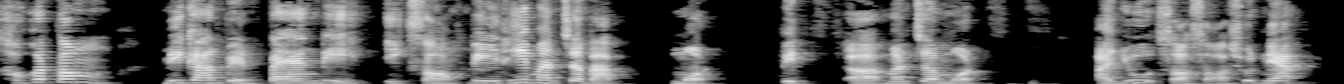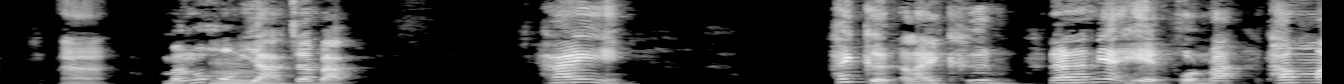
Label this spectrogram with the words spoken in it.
เขาก็ต้อง มีการเปลี่ยนแปลงดิอีกสองปีที่มันจะแบบหมดปิดเอ่อมันจะหมดอายุสสชุดเนี้ยอ่ามันก็คงอยากจะแบบให้ให้เกิดอะไรขึ้น ดังนั้นเนี่ยเหตุผลว่าทำไม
